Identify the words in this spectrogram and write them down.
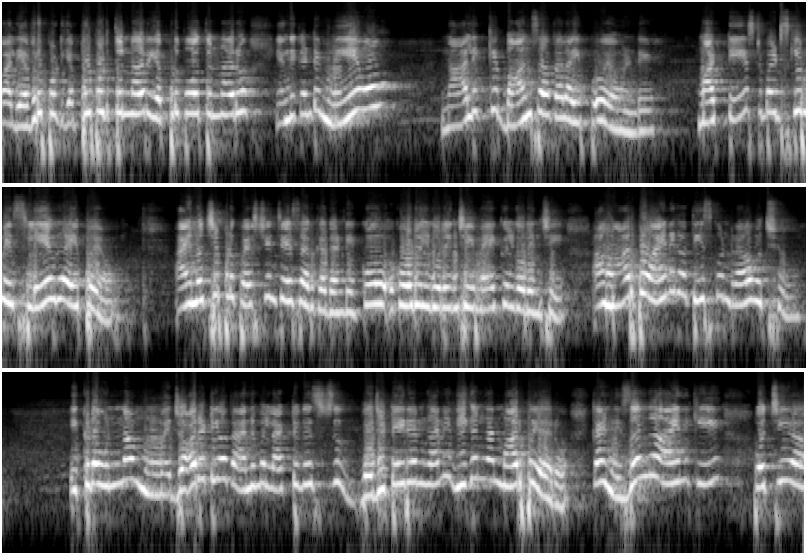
వాళ్ళు ఎవరు పుట్ ఎప్పుడు పుడుతున్నారు ఎప్పుడు పోతున్నారు? ఎందుకంటే మేము నాలిక్కి బాన్సాకాల అయిపోయామండి. మా టేస్ట్ బడ్స్కి మేము స్లేవ్గా అయిపోయాం. ఆయన వచ్చి ఇప్పుడు క్వశ్చన్ చేశారు కదండి కో కోడుల గురించి మేకుల గురించి. ఆ మార్పు ఆయనగా తీసుకొని రావచ్చు. ఇక్కడ ఉన్న majority of animal activists vegetarian కానీ వీగన్ కానీ మారిపోయారు. కానీ నిజంగా ఆయనకి వచ్చి ఆ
